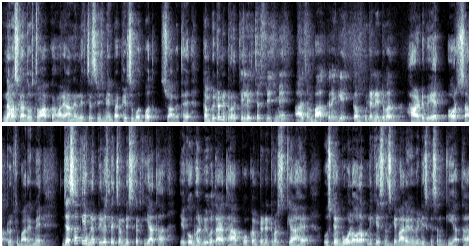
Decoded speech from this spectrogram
नमस्कार दोस्तों, आपका हमारे ऑनलाइन लेक्चर सीरीज़ में एक बार फिर से बहुत बहुत स्वागत है। कंप्यूटर नेटवर्क के लेक्चर सीरीज़ में आज हम बात करेंगे कंप्यूटर नेटवर्क हार्डवेयर और सॉफ्टवेयर के बारे में। जैसा कि हमने प्रीवियस लेक्चर में डिस्कस किया था, एक ओवरव्यू बताया था आपको कंप्यूटर नेटवर्क क्या है, उसके गोल और अप्लीकेशंस के बारे में भी डिस्कशन किया था।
